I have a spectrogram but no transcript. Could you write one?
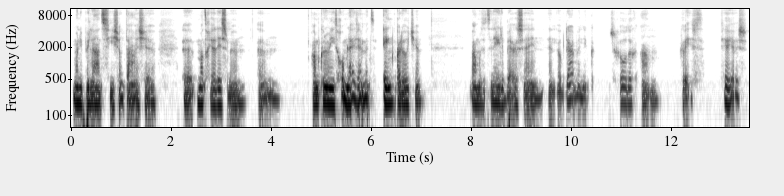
manipulatie, chantage, uh, materialisme. Um, waarom kunnen we niet gewoon blij zijn met één cadeautje? Waarom moet het een hele berg zijn? En ook daar ben ik schuldig aan geweest. Serieus.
